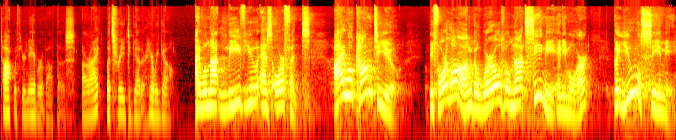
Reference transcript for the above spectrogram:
talk with your neighbor about those. All right? Let's read together. Here we go. I will not leave you as orphans, I will come to you. Before long, the world will not see me anymore, but you will see me.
